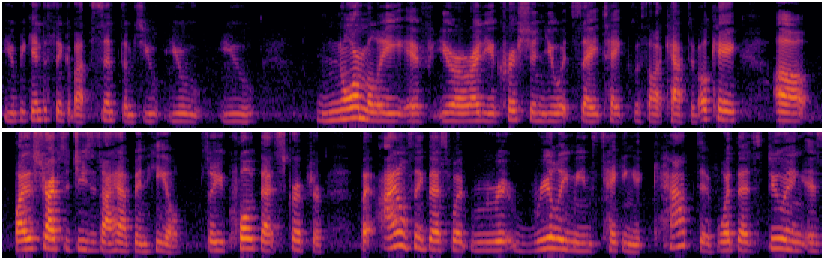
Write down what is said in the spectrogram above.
You begin to think about the symptoms. You you you normally, if you're already a Christian, you would say, take the thought captive. Okay, uh, by the stripes of Jesus, I have been healed. So you quote that scripture. But I don't think that's what re- really means taking it captive. What that's doing is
